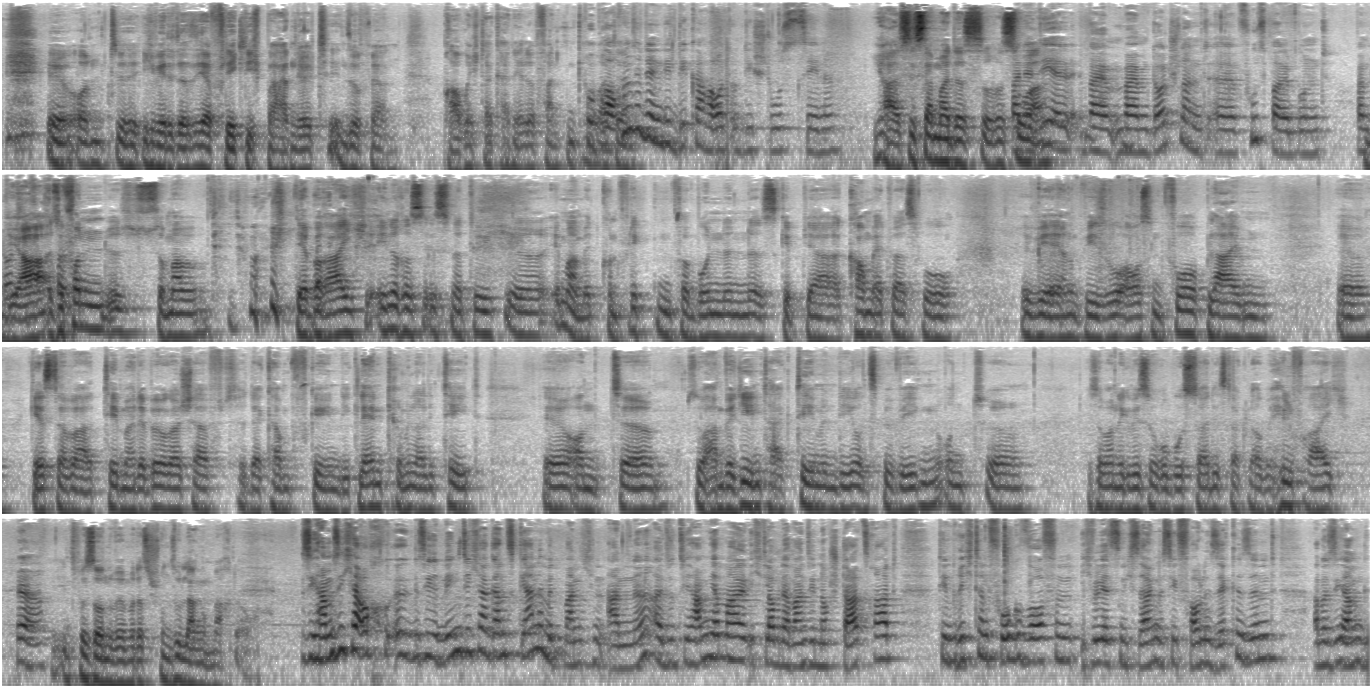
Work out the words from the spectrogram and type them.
Äh, Und äh, ich werde da sehr pfleglich behandelt. Insofern brauche ich da keine Wo Elefantenkrawatte. brauchen Sie denn die dicke Haut und die Stoßzähne? Ja, es ist einmal das Bei der Ressort. DL, beim, beim Deutschland äh, Fußballbund. Beim Deutschen Ja, also von, äh, sag mal, der Bereich Inneres ist natürlich äh, immer mit Konflikten verbunden. Es gibt ja kaum etwas, wo wir irgendwie so außen vor bleiben. Äh, gestern war Thema der Bürgerschaft, der Kampf gegen die Clankriminalität. Äh, und äh, so haben wir jeden Tag Themen, die uns bewegen. Und sag mal, eine gewisse Robustheit ist da, glaube ich, hilfreich. Ja. Insbesondere, wenn man das schon so lange macht auch. Sie haben sich ja auch, äh, Sie legen sich ja ganz gerne mit manchen an. Ne? Also Sie haben ja mal, ich glaube, da waren Sie noch Staatsrat, den Richtern vorgeworfen, ich will jetzt nicht sagen, dass sie faule Säcke sind, Aber Sie haben,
